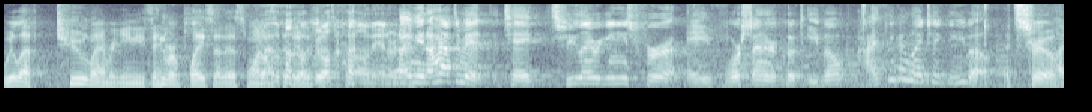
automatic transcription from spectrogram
we left two Lamborghinis in replace of this one We at also, the put, we also dealership. put it on the internet. I mean, I have to admit, take two Lamborghinis for a Vorsteiner equipped Evo. I think I might take the Evo. It's true. I,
